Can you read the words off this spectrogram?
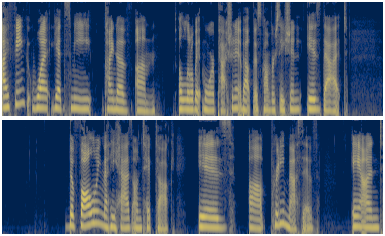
I think what gets me kind of um, a little bit more passionate about this conversation is that the following that he has on TikTok is uh, pretty massive. And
